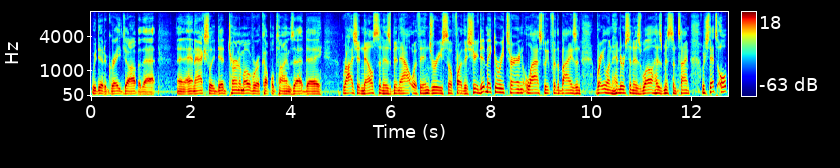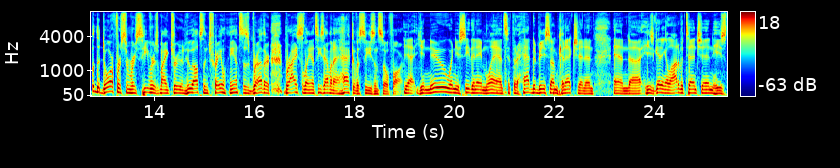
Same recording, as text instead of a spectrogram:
we did a great job of that and, and actually did turn him over a couple times that day. Raja Nelson has been out with injuries so far this year. He did make a return last week for the Bison. Braylon Henderson as well has missed some time, which that's opened the door for some receivers, Mike Trude. And who else than Trey Lance's brother, Bryce Lance? He's having a heck of a season so far. Yeah, you knew when you see the name Lance that there had to be some connection, and and uh, he's getting a lot of attention. He's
